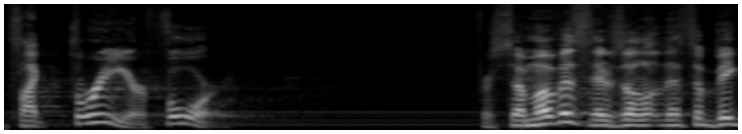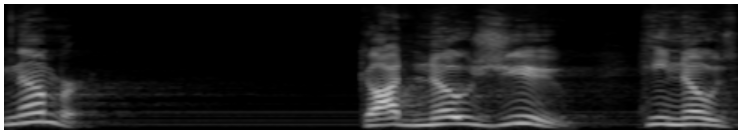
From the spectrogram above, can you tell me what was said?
It's like three or four. For some of us, there's a, that's a big number. God knows you, He knows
